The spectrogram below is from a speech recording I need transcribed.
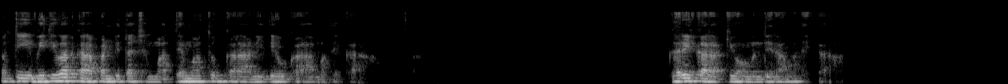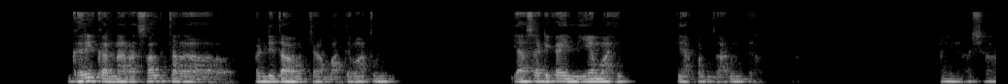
पण ती विधिवत करा पंडिताच्या माध्यमातून करा आणि देवकाळामध्ये करा. घरी करा किंवा मंदिरामध्ये करा. घरी करणार असाल तर पंडिताच्या माध्यमातून यासाठी काही नियम आहेत ते आपण जाणून घ्या. आणि अशा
